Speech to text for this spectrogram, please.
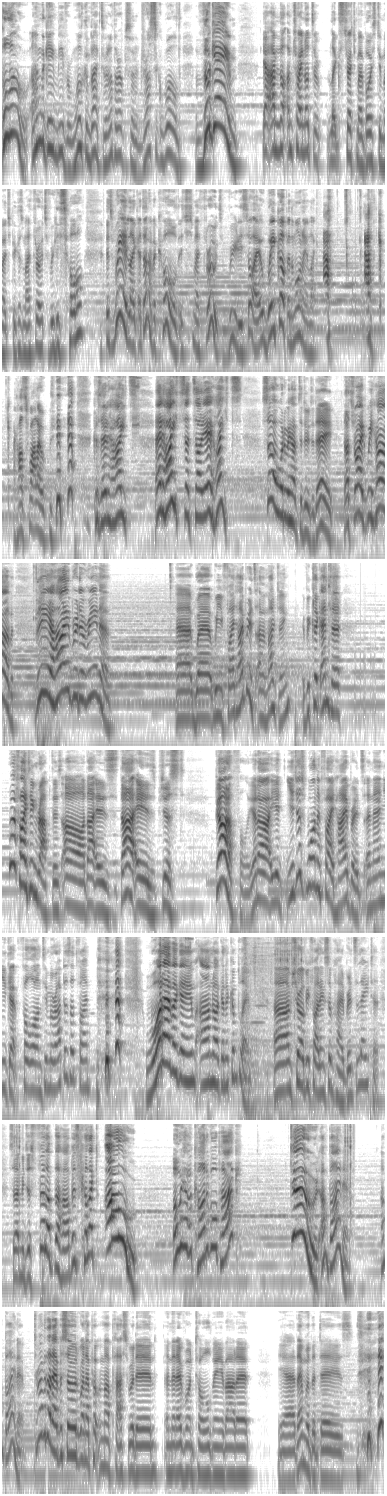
Hello, I'm the Game Beaver, and welcome back to another episode of Jurassic World, the game! Yeah, I'm not, I'm trying not to, like, stretch my voice too much because my throat's really sore. It's weird, like, I don't have a cold, it's just my throat's really sore. I wake up in the morning and like, ah, ah, I can't swallow. Because it hurts. It hurts, I tell you, it hurts. So, what do we have to do today? That's right, we have the Hybrid Arena. Uh, where we fight hybrids, I'm imagining. If we click enter, we're fighting raptors. Oh, that is, that is just beautiful. You know, you, you just want to fight hybrids and then you get full on team of raptors, that's fine. Whatever game, I'm not going to complain. Uh, I'm sure I'll be fighting some hybrids later. So let me just fill up the harbors, collect, oh! Oh, we have a carnivore pack? Dude, I'm buying it. I'm buying it. Do you remember that episode when I put my password in and then everyone told me about it? Yeah, them were the days.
